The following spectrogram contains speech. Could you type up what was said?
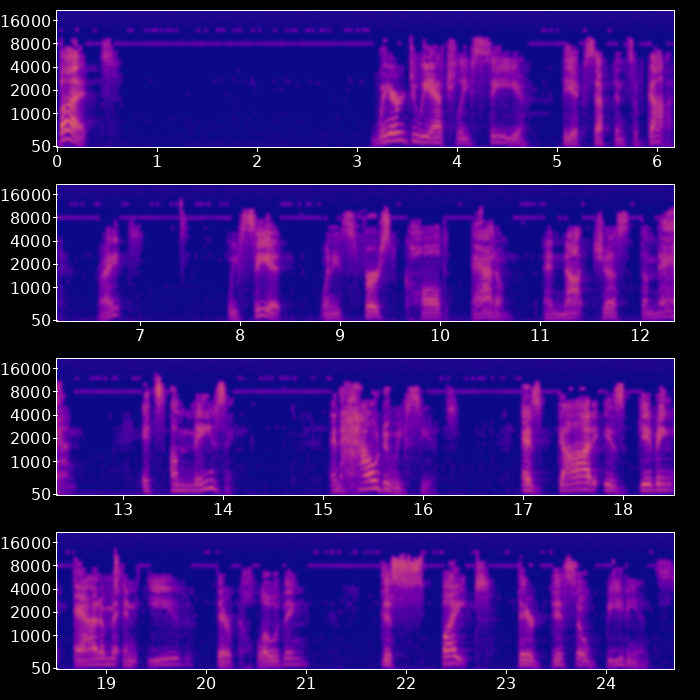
But where do we actually see the acceptance of God, right? We see it when he's first called Adam and not just the man. It's amazing. And how do we see it? As God is giving Adam and Eve their clothing, despite their disobedience,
